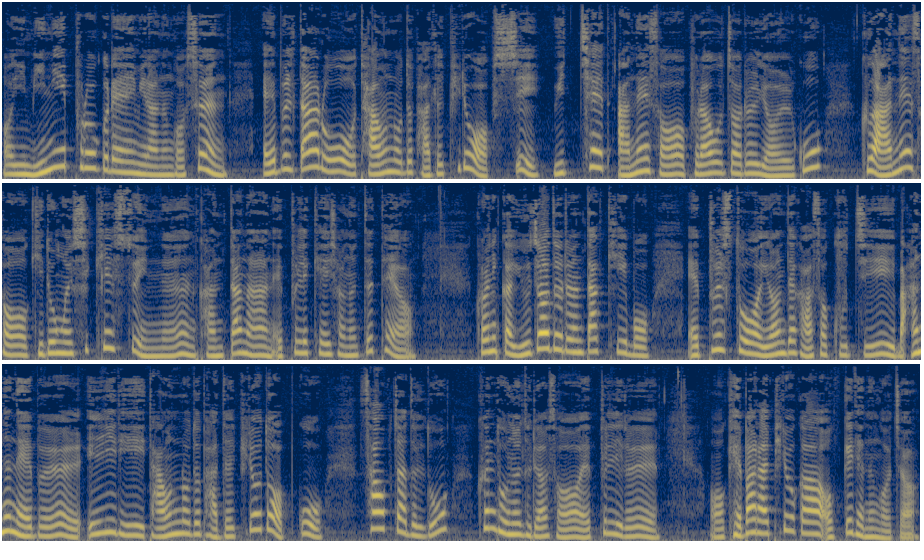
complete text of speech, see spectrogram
어, 이 미니 프로그램이라는 것은 앱을 따로 다운로드 받을 필요 없이 위챗 안에서 브라우저를 열고 그 안에서 기동을 시킬 수 있는 간단한 애플리케이션을 뜻해요. 그러니까 유저들은 딱히 뭐 애플 스토어 이런 데 가서 굳이 많은 앱을 일일이 다운로드 받을 필요도 없고 사업자들도 큰 돈을 들여서 애플리를 어, 개발할 필요가 없게 되는 거죠.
